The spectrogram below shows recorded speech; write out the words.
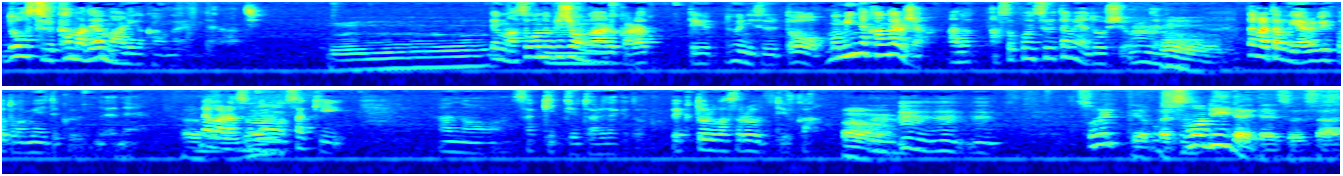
どうするかまでは周りが考えるみたいな感じ。うーん。でもあそこのビジョンがあるからっていうふうにするともうみんな考えるじゃん。あのあそこにするためにはどうしようって、ううん。だから多分やるべきことが見えてくるんだよね。だからそのさっきあのさっきって言うとあれだけどベクトルが揃うっていうか。うんうん。うんうんうん。それってやっぱりそのリーダーに対するさ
